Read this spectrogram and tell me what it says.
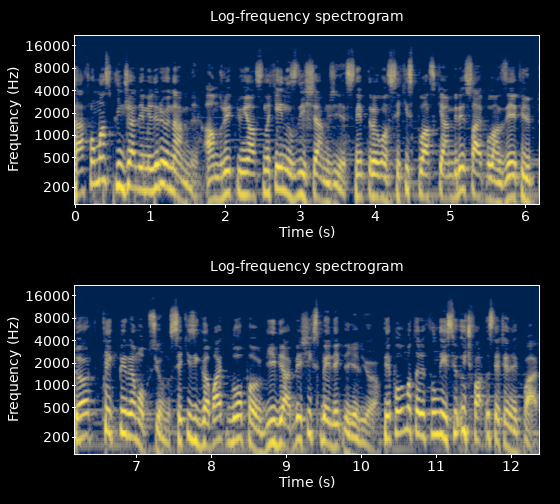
Performans güncellemeleri önemli. Android dünyasındaki en hızlı işlemciye Snapdragon 8 Plus Gen 1'e sahip olan Z Flip 4 tek bir RAM opsiyonu 8 GB Low Power DDR5X bellekle geliyor. Depolama tarafında ise 3 farklı seçenek var.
